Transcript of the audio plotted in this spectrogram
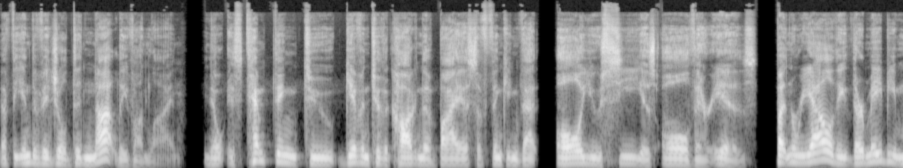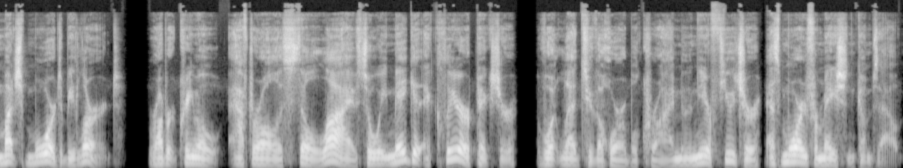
that the individual did not leave online. You know, it's tempting to give into the cognitive bias of thinking that all you see is all there is. But in reality, there may be much more to be learned. Robert Crimo, after all, is still alive, so we may get a clearer picture of what led to the horrible crime in the near future as more information comes out.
